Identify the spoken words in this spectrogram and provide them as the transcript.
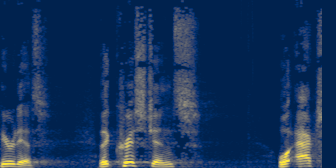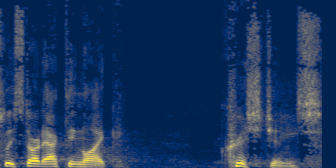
Here it is that Christians will actually start acting like Christians.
